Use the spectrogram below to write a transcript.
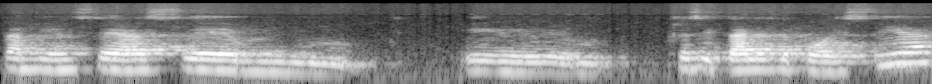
también se hacen eh, recitales de poesía,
